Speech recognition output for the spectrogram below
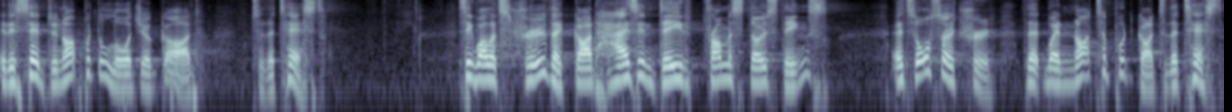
It is said, Do not put the Lord your God to the test. See, while it's true that God has indeed promised those things, it's also true that we're not to put God to the test.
